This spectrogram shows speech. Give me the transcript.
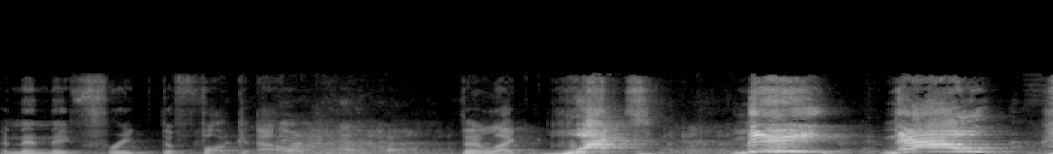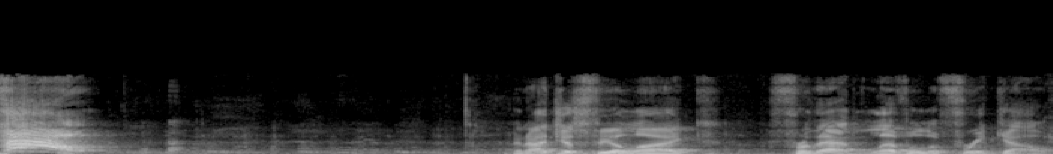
And then they freak the fuck out. They're like, What? Me? Now? How? And I just feel like for that level of freak out,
